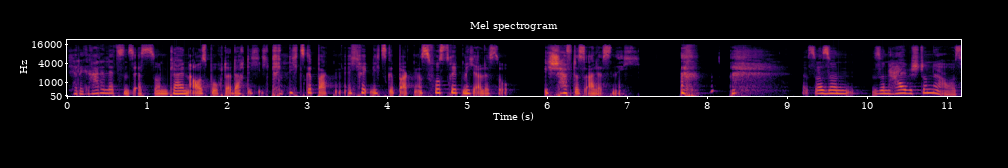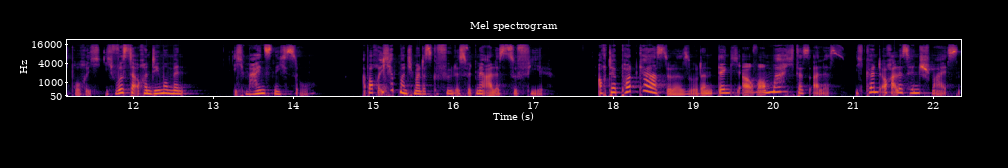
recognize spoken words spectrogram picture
ich hatte gerade letztens erst so einen kleinen Ausbruch, da dachte ich, ich krieg nichts gebacken, ich krieg nichts gebacken, es frustriert mich alles so. Ich schaff das alles nicht. Das war so ein, so ein halbe Stunde Ausbruch. Ich, ich wusste auch in dem Moment, ich mein's nicht so. Aber auch ich habe manchmal das Gefühl, es wird mir alles zu viel. Auch der Podcast oder so, dann denke ich auch, warum mache ich das alles? Ich könnte auch alles hinschmeißen.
